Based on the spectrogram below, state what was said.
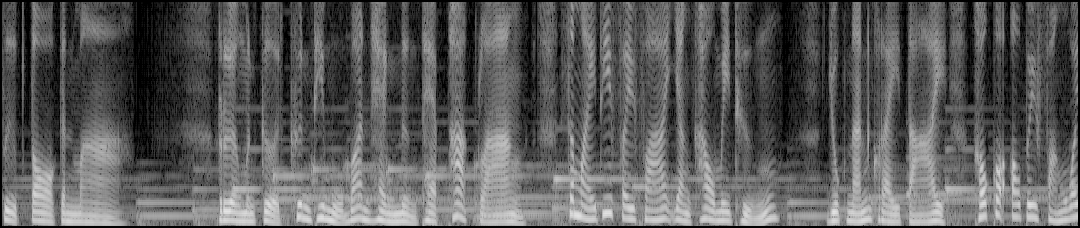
สืบต่อกันมา เรื่องมันเกิดขึ้นที่หมู่บ้านแห่งหนึ่งแถบภาคกลาง สมัยที่ไฟฟ้ายังเข้าไม่ถึงยุคนั้นใครตาย เขาก็เอาไปฝังไว้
